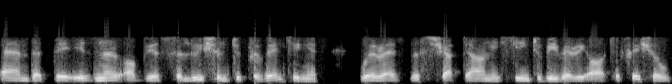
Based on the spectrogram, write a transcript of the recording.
and that there is no obvious solution to preventing it. Whereas this shutdown is seen to be very artificial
